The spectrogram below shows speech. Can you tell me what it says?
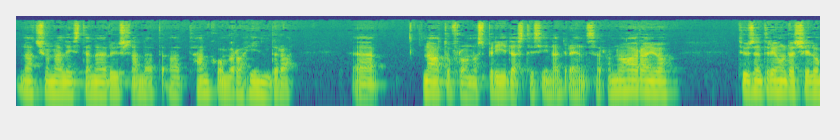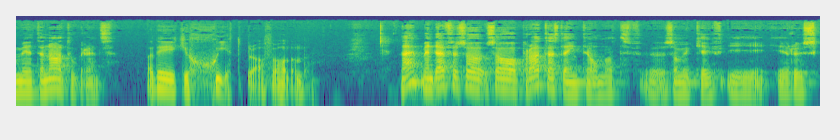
nationalisterna i Ryssland att, att han kommer att hindra NATO från att spridas till sina gränser. Och nu har han ju 1300 kilometer NATO-gräns. Ja, det gick ju skitbra för honom. Nej, men därför så, så pratas det inte om att så mycket i, i rysk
